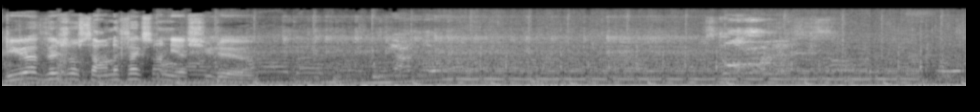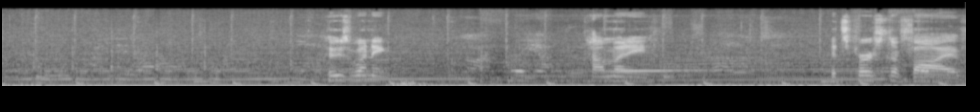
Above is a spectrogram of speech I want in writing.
Do you have visual sound effects on? Yes, you do. Who's winning? How many? It's first to five.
